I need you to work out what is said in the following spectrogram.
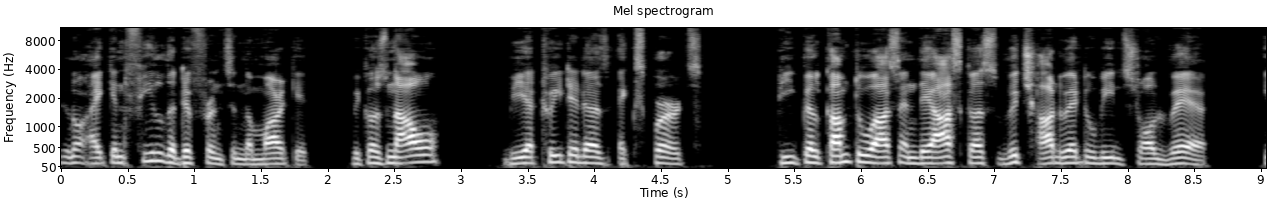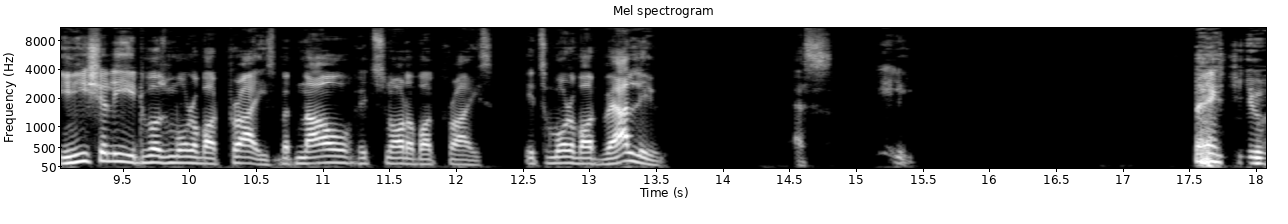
you know, I can feel the difference in the market because now we are treated as experts. People come to us and they ask us which hardware to be installed where. Initially, it was more about price, but now it's not about price. It's more about value. Yes, really. Thank you.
